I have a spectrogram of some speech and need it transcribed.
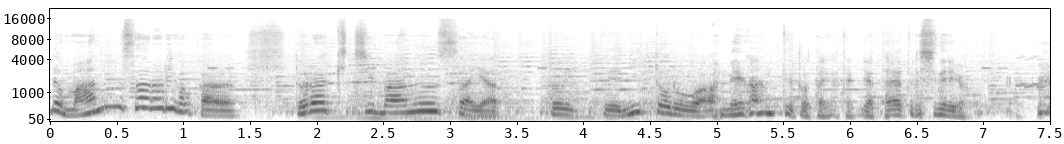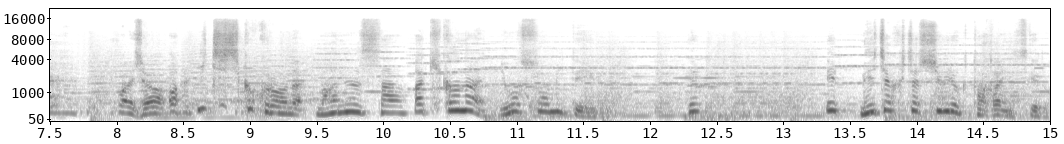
でもマヌーサラリファから、ドラ吉マヌーサやっといて、ニトルはメガンテと体当たり。いや、体当たりしねえよ。よいしょ。あ、1しか食らわない。マヌーサ、あ、効かない。様子を見ている。え？え、めちゃくちゃ守備力高いんですけど。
